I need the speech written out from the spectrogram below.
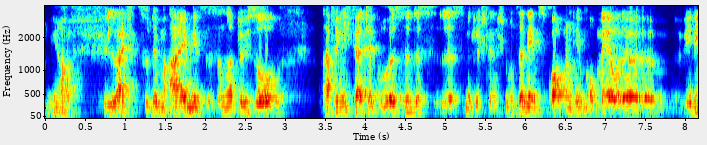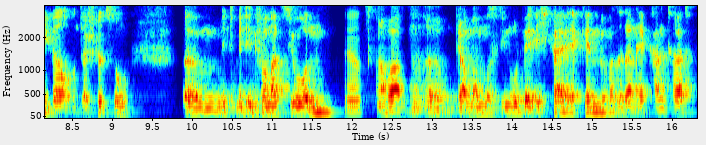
Ja, vielleicht zu dem einen. Jetzt ist es natürlich so, Abhängigkeit der Größe des, des mittelständischen Unternehmens braucht man eben auch mehr oder äh, weniger Unterstützung ähm, mit, mit Informationen. Ja. Aber äh, ja, man muss die Notwendigkeit erkennen. Wenn man sie dann erkannt hat,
